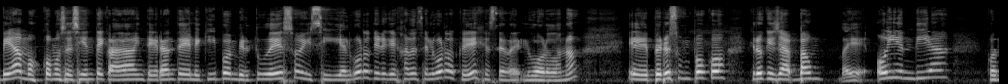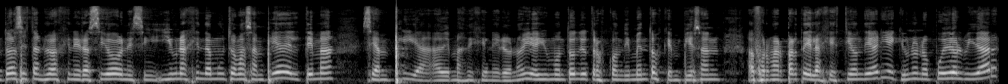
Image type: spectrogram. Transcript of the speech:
veamos cómo se siente cada integrante del equipo en virtud de eso y si el gordo tiene que dejar de ser el gordo, que deje de ser el gordo, ¿no? Eh, pero es un poco, creo que ya va, eh, hoy en día con todas estas nuevas generaciones y, una agenda mucho más amplia, el tema se amplía además de género, ¿no? Y hay un montón de otros condimentos que empiezan a formar parte de la gestión diaria y que uno no puede olvidar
